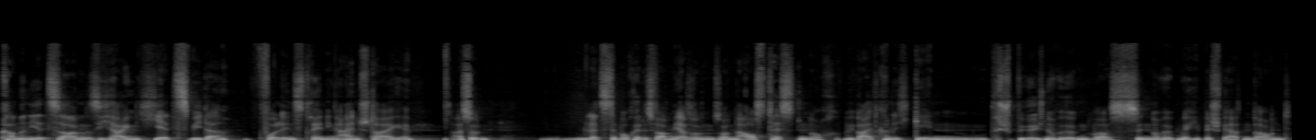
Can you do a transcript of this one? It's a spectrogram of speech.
kann man jetzt sagen, dass ich eigentlich jetzt wieder voll ins Training einsteige. Also letzte Woche, das war mehr so ein, so ein Austesten noch. Wie weit kann ich gehen? Spüre ich noch irgendwas? Sind noch irgendwelche Beschwerden da? Und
